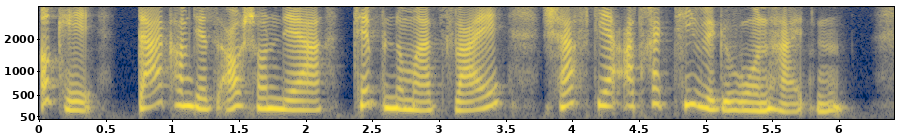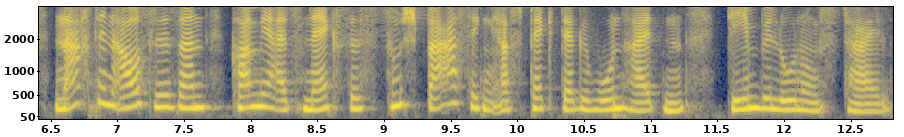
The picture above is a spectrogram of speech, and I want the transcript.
Okay, da kommt jetzt auch schon der Tipp Nummer zwei. Schaff dir attraktive Gewohnheiten. Nach den Auslösern kommen wir als nächstes zum spaßigen Aspekt der Gewohnheiten, dem Belohnungsteil.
